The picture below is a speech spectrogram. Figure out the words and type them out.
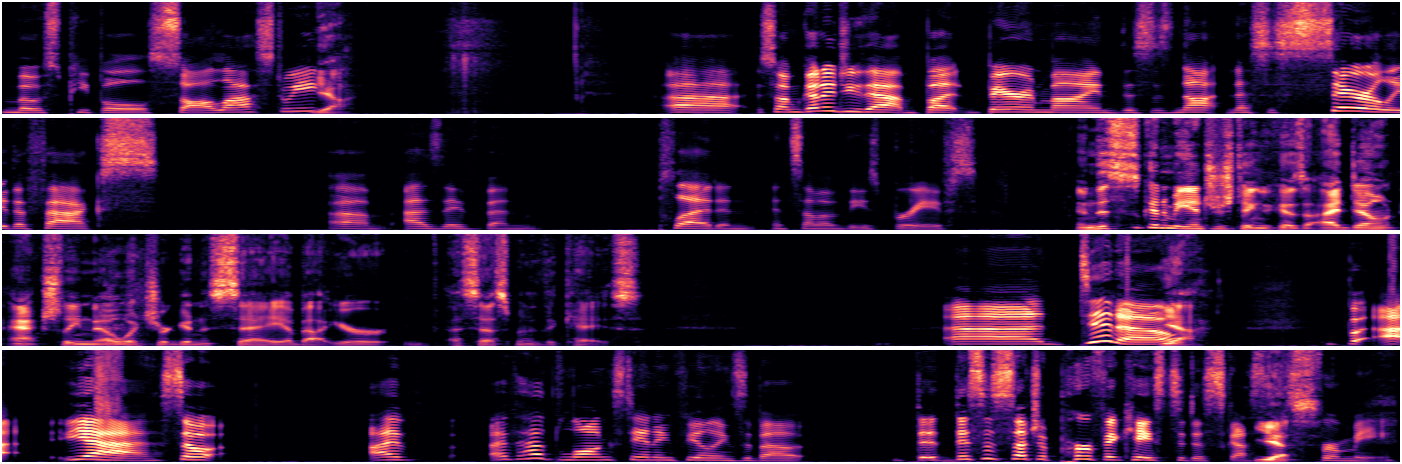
most people saw last week. Yeah. Uh, so I'm going to do that, but bear in mind this is not necessarily the facts um, as they've been pled in, in some of these briefs. And this is going to be interesting because I don't actually know what you're going to say about your assessment of the case. Uh, ditto. Yeah. but I, yeah, so I've I've had long-standing feelings about th- this is such a perfect case to discuss this Yes. for me.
